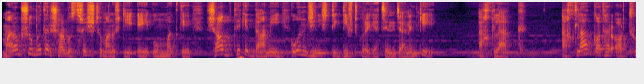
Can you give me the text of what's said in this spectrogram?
মানব সভ্যতার সর্বশ্রেষ্ঠ মানুষটি এই উম্মতকে সব থেকে দামি কোন জিনিসটি গিফট করে গেছেন জানেন কি? আখলাক। আখলাক কথার অর্থ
